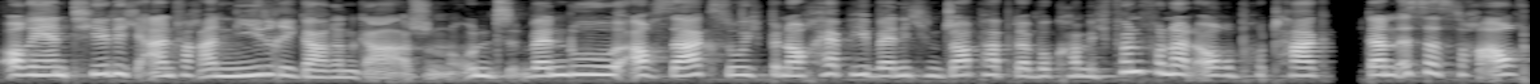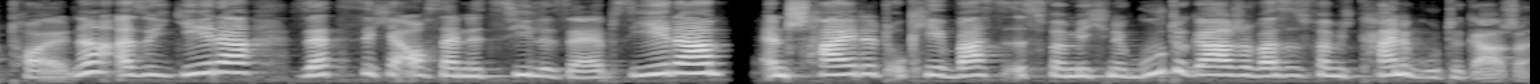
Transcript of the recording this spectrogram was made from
orientiere dich einfach an niedrigeren Gagen. Und wenn du auch sagst, so, ich bin auch happy, wenn ich einen Job habe, da bekomme ich 500 Euro pro Tag, dann ist das doch auch toll. Ne? Also jeder setzt sich ja auch seine Ziele selbst. Jeder entscheidet, okay, was ist für mich eine gute Gage, was ist für mich keine gute Gage.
